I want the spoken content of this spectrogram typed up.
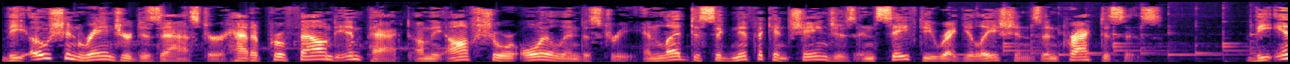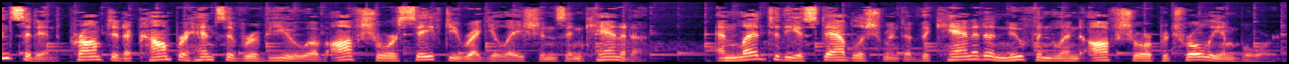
The Ocean Ranger disaster had a profound impact on the offshore oil industry and led to significant changes in safety regulations and practices. The incident prompted a comprehensive review of offshore safety regulations in Canada, and led to the establishment of the Canada-Newfoundland Offshore Petroleum Board,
